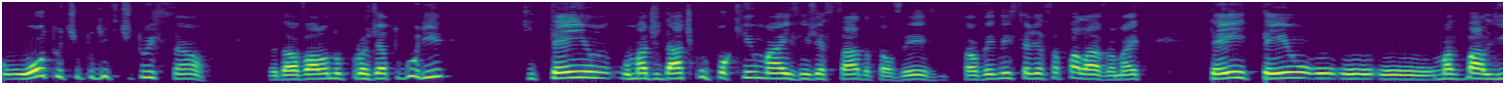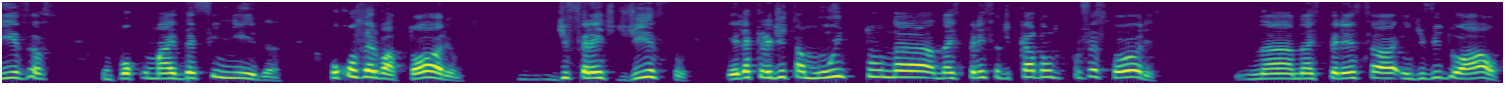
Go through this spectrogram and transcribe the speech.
um outro tipo de instituição. Eu dava aula no projeto Guri, que tem uma didática um pouquinho mais engessada, talvez, talvez nem seja essa palavra, mas tem, tem um, um, um, umas balizas um pouco mais definidas. O conservatório, diferente disso, ele acredita muito na, na experiência de cada um dos professores, na, na experiência individual.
